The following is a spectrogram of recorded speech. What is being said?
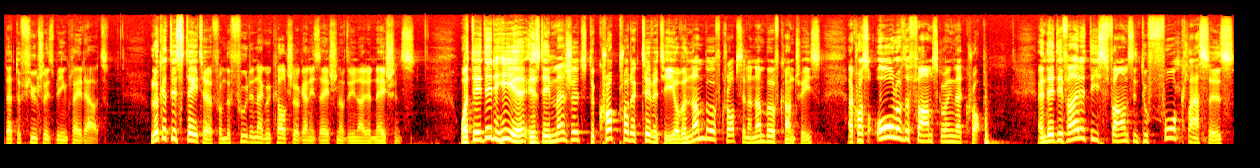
that the future is being played out. Look at this data from the Food and Agriculture Organization of the United Nations. What they did here is they measured the crop productivity of a number of crops in a number of countries across all of the farms growing that crop. And they divided these farms into four classes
